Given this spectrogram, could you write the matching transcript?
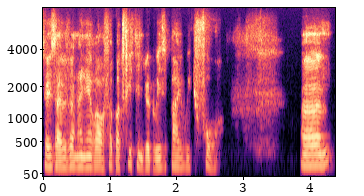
There is even an error of about 15 degrees by week 4. Um,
